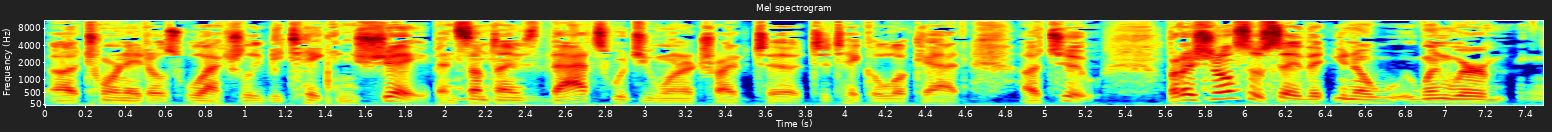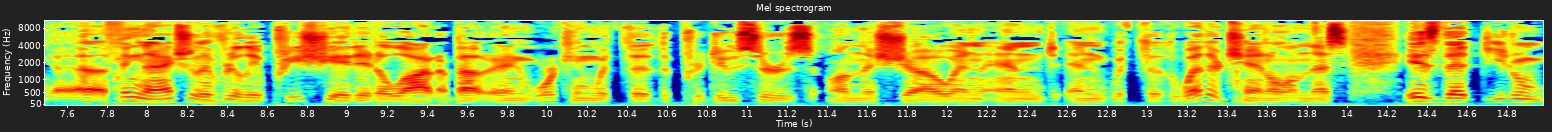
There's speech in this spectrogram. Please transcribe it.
uh, tornadoes will actually be taking shape. And sometimes that's what you want to try to, to take a look at, uh, too. But I should also say that, you know, when we're, uh, a thing that I actually have really appreciated a lot about and working with the, the producers on the show and, and, and with the, the Weather Channel on this is that, you know,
